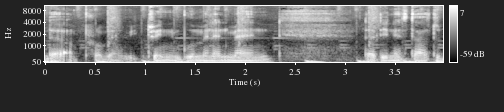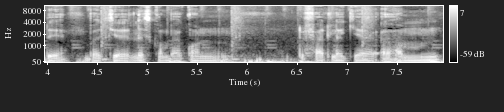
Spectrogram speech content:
the problem between women and men that didn't start today. But yeah, let's come back on the fact like yeah, um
